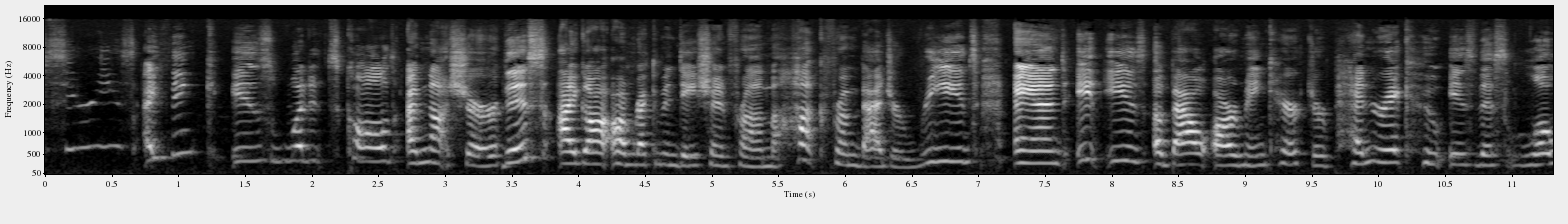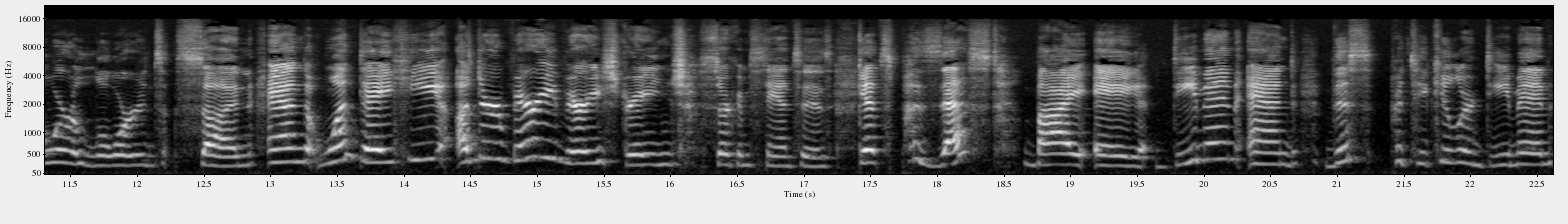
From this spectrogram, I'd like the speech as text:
series, I think is what it's called. I'm not sure. This I got on recommendation from Huck from Badger Reads, and it is about our main character Penric, who is this lower lord's son. And one day he, under very, very strange circumstances, gets possessed by a demon, and this particular demon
